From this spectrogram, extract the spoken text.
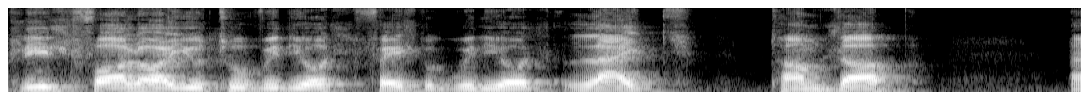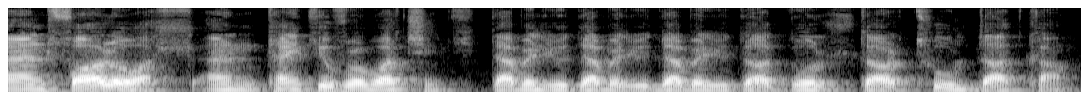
please follow our youtube videos facebook videos like thumbs up and follow us. And thank you for watching. Www.goldstartool.com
